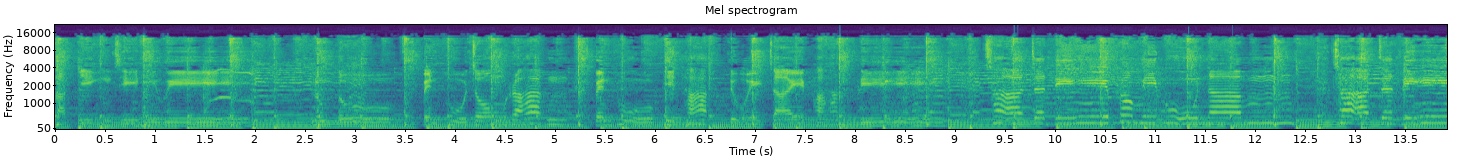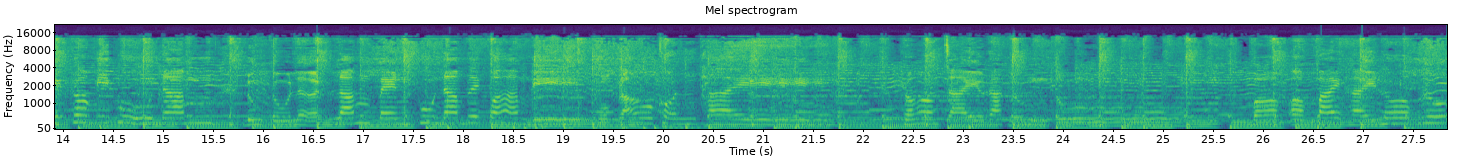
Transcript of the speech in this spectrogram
ษัตริย์ยิ่งชีวีลุงตู่เป็นผู้จงรัก เป็นผู้พิทักษ์ด้วยใจพักดี ชาติจะดีเพราะมีผู้นำ ชาติจะดีเพราะมีผู้นำ ลุงตู่เลิศล้ำเป็นผู้นำด้วยความดี พวกเราคนไทย พร้อมใจรักลุงตู่ บอกออกไปให้โลกรู้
